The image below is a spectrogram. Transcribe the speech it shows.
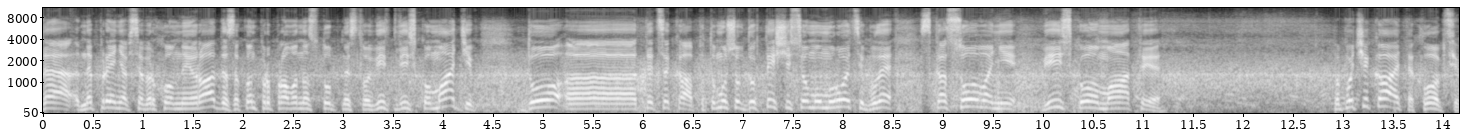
де не прийнявся Верховної Ради закон про правонаступництво від військоматів до е, ТЦК, тому що в 2007 році були скасовані військомати. То почекайте, хлопці,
